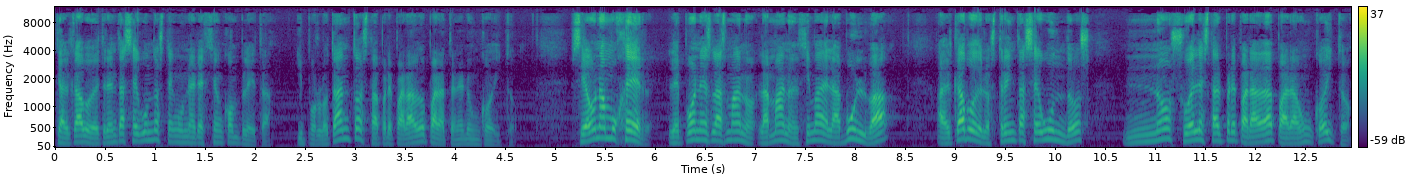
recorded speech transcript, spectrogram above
que al cabo de 30 segundos tenga una erección completa y por lo tanto está preparado para tener un coito. Si a una mujer le pones las la mano encima de la vulva, al cabo de los 30 segundos no suele estar preparada para un coito.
